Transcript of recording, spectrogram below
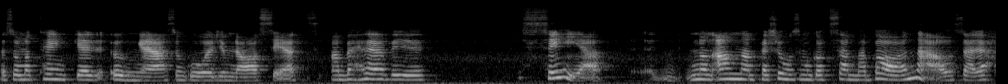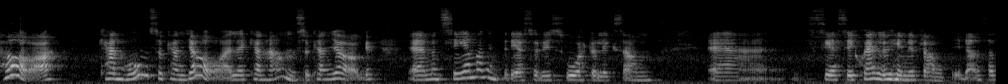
Alltså om man tänker unga som går gymnasiet, man behöver ju se någon annan person som har gått samma bana och säga jaha, kan hon så kan jag eller kan han så kan jag. Eh, men ser man inte det så är det svårt att liksom eh, se sig själv in i framtiden. Så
